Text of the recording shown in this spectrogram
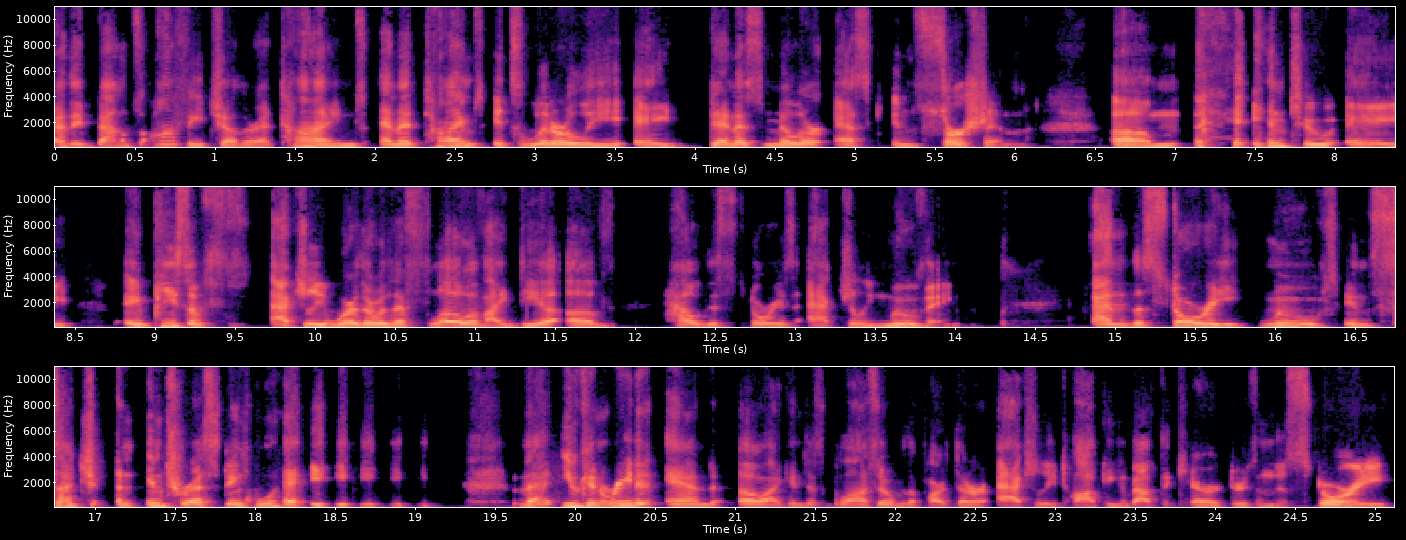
and they bounce off each other at times and at times it's literally a dennis miller-esque insertion um, into a a piece of actually where there was a flow of idea of how this story is actually moving. And the story moves in such an interesting way that you can read it and oh i can just gloss over the parts that are actually talking about the characters in this story.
